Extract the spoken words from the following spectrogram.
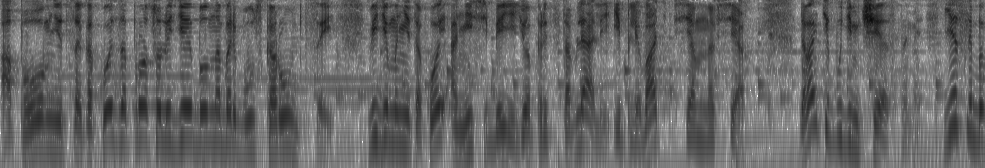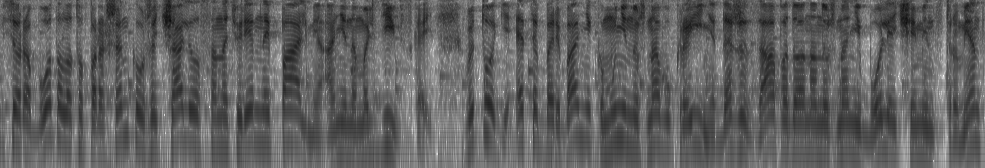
А помнится, какой запрос у людей был на борьбу с коррупцией. Видимо, не такой они себе ее представляли, и плевать всем на всех. Давайте будем честными. Если бы все работало, то Порошенко уже чалился на тюремной пальме, а не на Мальдивской. В итоге, эта борьба никому не нужна в Украине. Даже Западу она нужна не более чем инструмент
